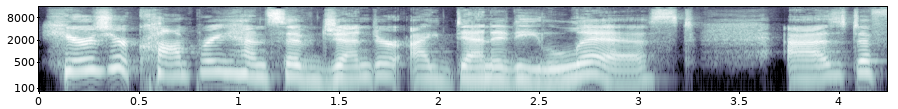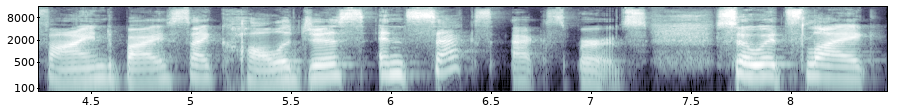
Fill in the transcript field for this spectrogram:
here's your comprehensive gender identity list as defined by psychologists and sex experts. So it's like,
